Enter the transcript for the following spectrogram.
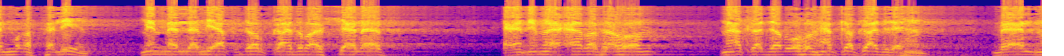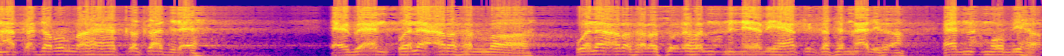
المغفلين ممن لم يقدر قدر السلف يعني ما عرفهم ما قدروهم حق قدرهم. بل ما قدروا الله حق قدره. بل ولا عرف الله ولا عرف رسوله المؤمنين بها حقيقة المعرفة المأمور بها.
